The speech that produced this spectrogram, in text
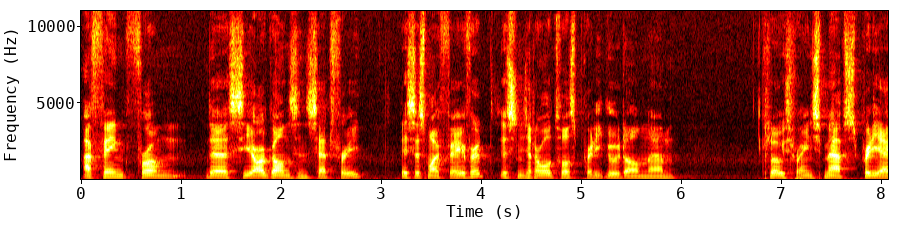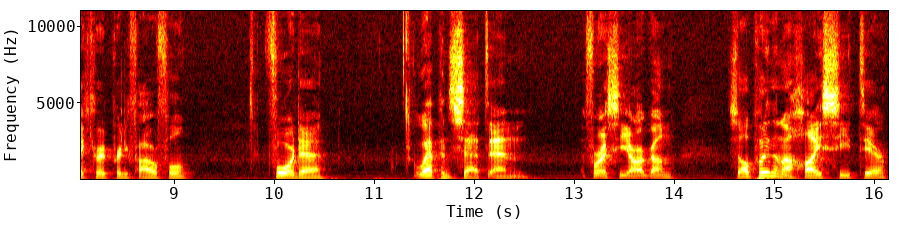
I think from the CR guns in set 3, this is my favorite. Just in general, it was pretty good on um, close range maps, pretty accurate, pretty powerful for the weapon set and for a CR gun. So I'll put it in a high C tier.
